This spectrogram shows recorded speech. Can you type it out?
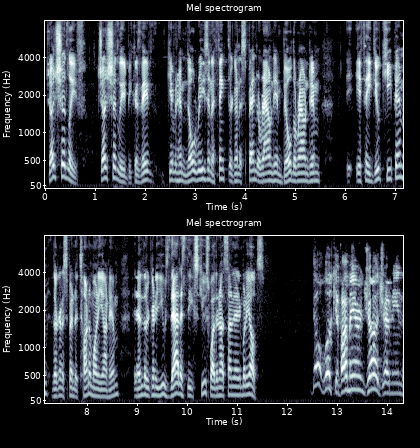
Judge should leave. Judge should leave because they've given him no reason to think they're going to spend around him, build around him. If they do keep him, they're going to spend a ton of money on him, and then they're going to use that as the excuse why they're not signing anybody else. No, look, if I'm Aaron Judge, I mean,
